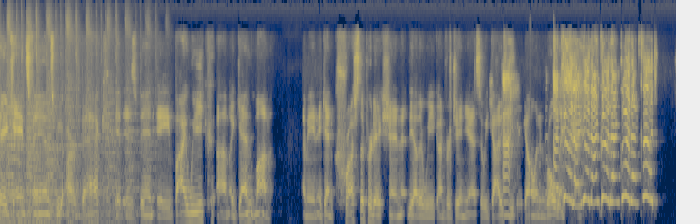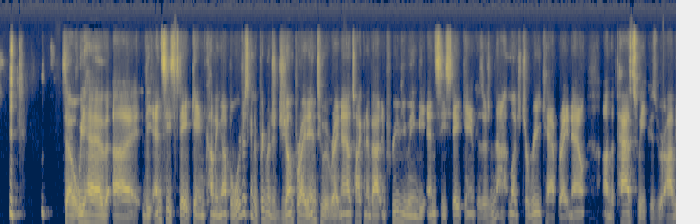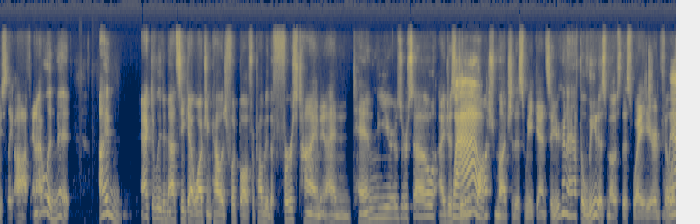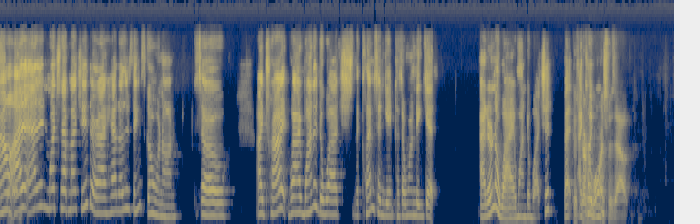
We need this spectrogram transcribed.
Okay, Canes fans, we are back. It has been a bye week. Um, again, mom, I mean, again, crushed the prediction the other week on Virginia. So we got to Ah. keep it going and rolling. I'm good. I'm good. I'm good. I'm good. I'm good. So we have uh, the NC State game coming up, but we're just going to pretty much jump right into it right now, talking about and previewing the NC State game because there's not much to recap right now on the past week because we were obviously off. And I will admit, I actively did not seek out watching college football for probably the first time in I had 10 years or so. I just didn't watch much this weekend. So you're going to have to lead us most this way here and fill Well, us in. I, I didn't watch that much either. I had other things going on. So I tried. Well, I wanted to watch the Clemson game because I wanted to get, I don't know why I wanted to watch it, but because I Trevor couldn't. Lawrence was out.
